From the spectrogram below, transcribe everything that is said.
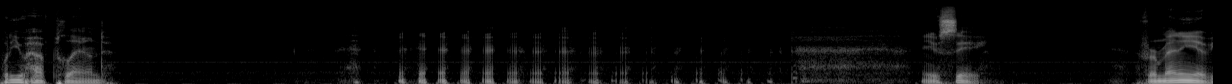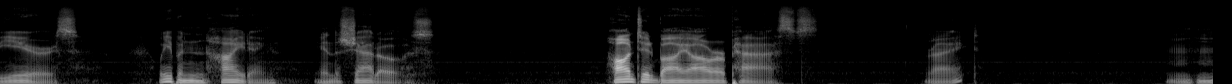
What do you have planned? you see, for many of years, we've been hiding in the shadows, haunted by our pasts, right? Mm-hmm.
